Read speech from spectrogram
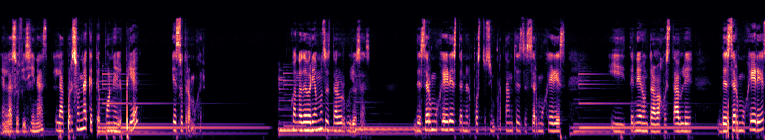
en las oficinas, la persona que te pone el pie es otra mujer. Cuando deberíamos estar orgullosas de ser mujeres, tener puestos importantes, de ser mujeres y tener un trabajo estable, de ser mujeres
